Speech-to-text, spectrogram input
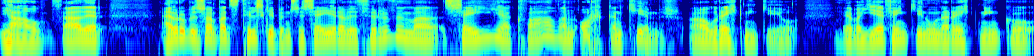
Já, það er Európussambands tilskipun sem segir að við þurfum að segja hvaðan orkan kemur á reikningi og ef að ég fengi núna reikning og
